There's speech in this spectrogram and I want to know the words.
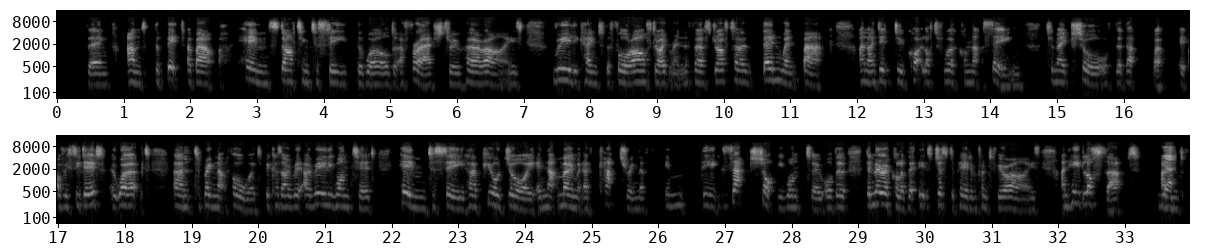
thing, and the bit about him starting to see the world afresh through her eyes really came to the fore after I'd written the first draft. So I then went back and I did do quite a lot of work on that scene to make sure that that well, it obviously did. It worked um, to bring that forward because I, re- I really wanted him to see her pure joy in that moment of capturing the in the exact shot you want to, or the the miracle of it. It's just appeared in front of your eyes, and he'd lost that. Yeah. And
